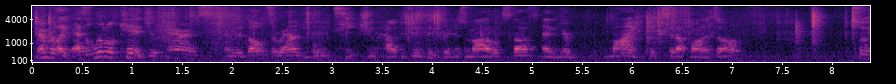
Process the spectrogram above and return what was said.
Remember, like as a little kid, your parents and the adults around you didn't teach you how to do things. They just modeled stuff, and your mind picks it up on its own. So,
